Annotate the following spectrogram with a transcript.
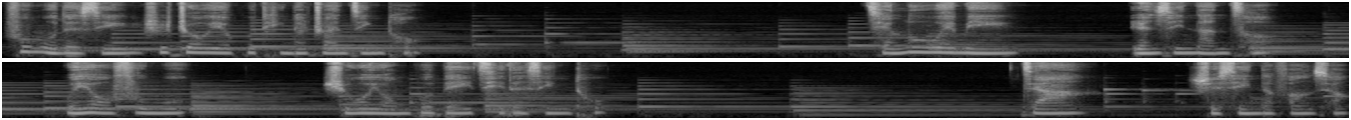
父母的心是昼夜不停的转经筒，前路未明，人心难测，唯有父母。是我永不背弃的信徒。家，是新的方向。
